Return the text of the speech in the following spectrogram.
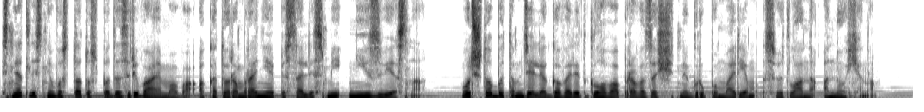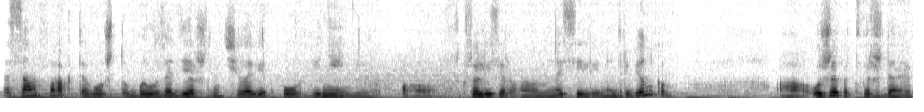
Снят ли с него статус подозреваемого, о котором ранее писали СМИ, неизвестно. Вот что об этом деле говорит глава правозащитной группы «Марем» Светлана Анохина. Сам факт того, что был задержан человек по обвинению в сексуализированном насилии над ребенком – а, уже подтверждает,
